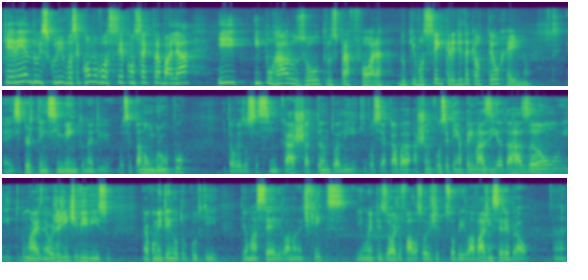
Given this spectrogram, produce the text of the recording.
querendo excluir você, como você consegue trabalhar e empurrar os outros para fora do que você acredita que é o teu reino. É esse pertencimento, né? De você está num grupo e talvez você se encaixa tanto ali que você acaba achando que você tem a primazia da razão e tudo mais, né? Hoje a gente vive isso. Eu comentei no outro culto que tem uma série lá na Netflix e um episódio fala sobre, sobre lavagem cerebral, né?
